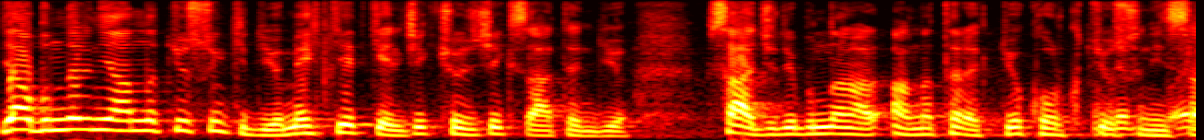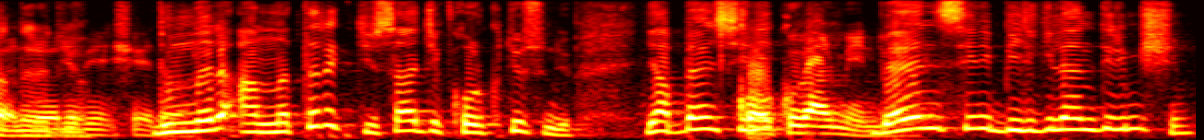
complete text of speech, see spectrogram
Ya bunları niye anlatıyorsun ki diyor. Mehdiyet gelecek çözecek zaten diyor. Sadece diyor bunları anlatarak diyor korkutuyorsun Bir de- insanları evet, diyor. şey de var. bunları anlatarak diyor sadece korkutuyorsun diyor. Ya ben seni Korku vermeyin diyor. Ben seni bilgilendirmişim.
